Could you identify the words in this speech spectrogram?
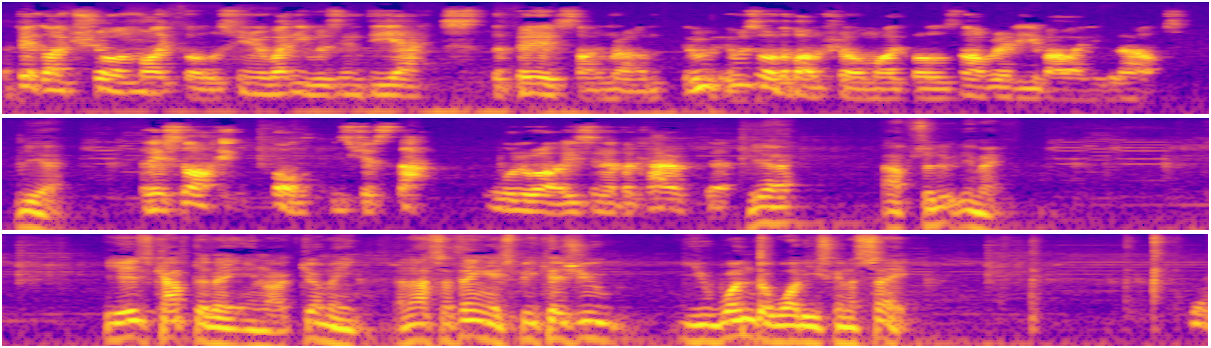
A bit like Shawn Michaels, you know, when he was in DX the first time round, it, it was all about Shawn Michaels, not really about anyone else. yeah, And it's not his fault, it's just that polarising of a character. yeah, absolutely, mate. He is captivating, like, do you know I mean? And that's the thing, it's because you you wonder what he's going to say. Yeah.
